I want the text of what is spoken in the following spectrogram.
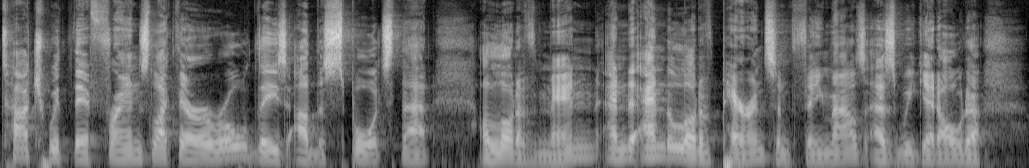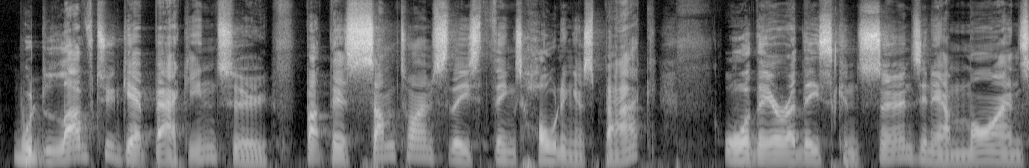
touch with their friends. Like there are all these other sports that a lot of men and, and a lot of parents and females as we get older would love to get back into, but there's sometimes these things holding us back or there are these concerns in our minds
